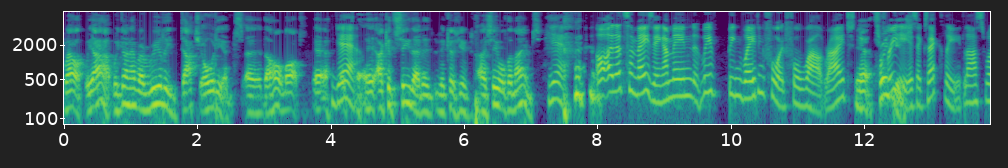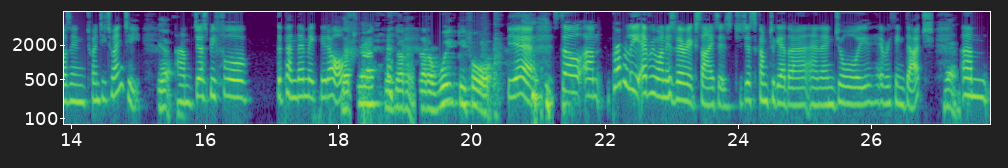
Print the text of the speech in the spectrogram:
well, we are. We're going to have a really Dutch audience, uh, the whole lot. Yeah, yeah. Uh, I could see that because you, I see all the names. Yeah. oh, that's amazing. I mean, we've been waiting for it for a while, right? Yeah, three, three years. years. exactly. Last was in 2020. Yeah. Um, just before the pandemic hit off. That's right. We got it about a week before. yeah. So um, probably everyone is very excited to just come together and enjoy everything Dutch. Yeah. Um,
